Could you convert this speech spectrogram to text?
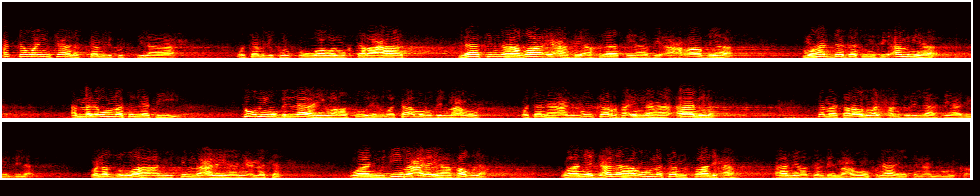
حتى وإن كانت تملك السلاح وتملك القوة والمخترعات لكنها ضائعة في أخلاقها في أعراضها مهددة في أمنها. أما الأمة التي تؤمن بالله ورسوله وتأمر بالمعروف وتنهى عن المنكر فإنها آمنة. كما ترون والحمد لله في هذه البلاد. ونرجو الله أن يتم عليها نعمته وأن يديم عليها فضله وأن يجعلها أمة صالحة. آمرة بالمعروف ناهية عن المنكر.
